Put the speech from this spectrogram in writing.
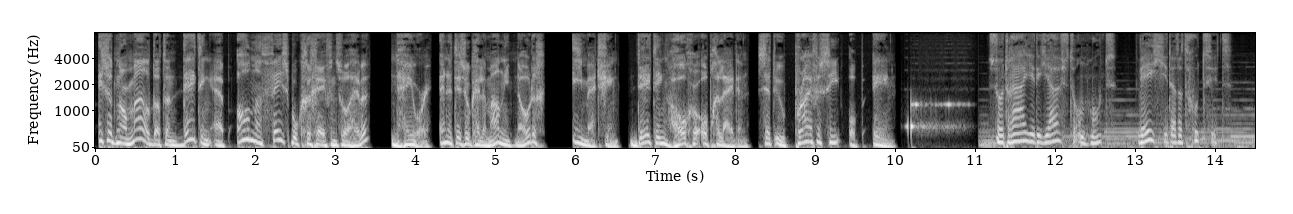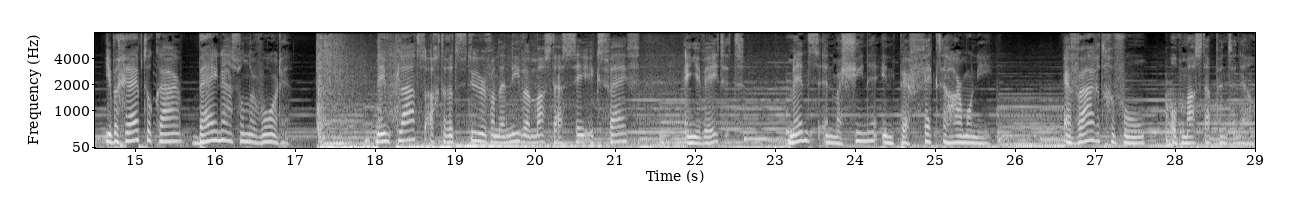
Is het normaal dat een dating-app al mijn Facebook-gegevens wil hebben? Nee hoor, en het is ook helemaal niet nodig. E-matching. Dating hoger opgeleiden. Zet uw privacy op één. Zodra je de juiste ontmoet, weet je dat het goed zit. Je begrijpt elkaar bijna zonder woorden. Neem plaats achter het stuur van de nieuwe Mazda CX-5 en je weet het. Mens en machine in perfecte harmonie. Ervaar het gevoel op Mazda.nl.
